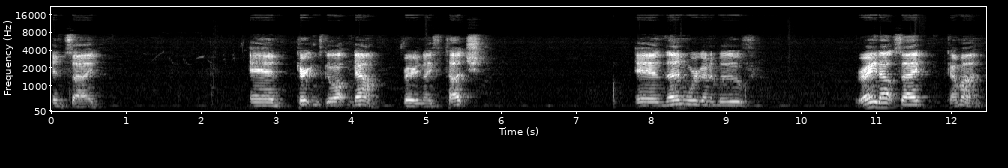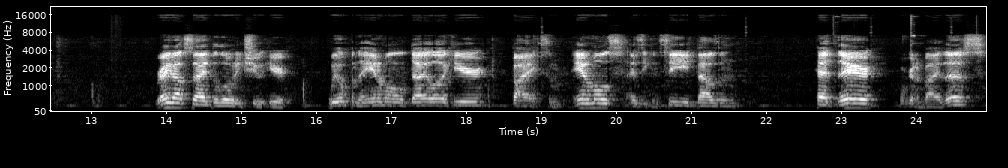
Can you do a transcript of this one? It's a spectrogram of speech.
inside. And curtains go up and down. Very nice touch. And then we're going to move right outside. Come on. Right outside the loading chute here. We open the animal dialog here. Buy some animals. As you can see, 1,000 head there. We're going to buy this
